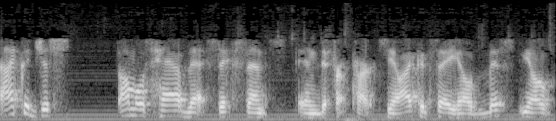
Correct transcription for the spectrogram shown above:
I could just almost have that sixth sense in different parts. You know, I could say, you know, this, you know,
